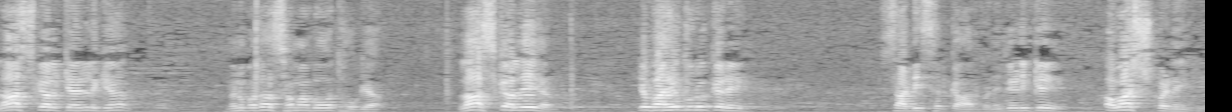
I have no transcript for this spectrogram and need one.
ਲਾਸਟ ਗੱਲ ਕਹਿਣ ਲੱਗਿਆ, ਮੈਨੂੰ ਪਤਾ ਸਮਾਂ ਬਹੁਤ ਹੋ ਗਿਆ। ਲਾਸਟ ਗੱਲ ਇਹ ਹੈ ਕਿ ਵਾਹਿਗੁਰੂ ਕਰੇ ਸਾਡੀ ਸਰਕਾਰ ਬਣੇ, ਜਿਹੜੀ ਕਿ ਅਵਸ਼ ਬਣੇਗੀ।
